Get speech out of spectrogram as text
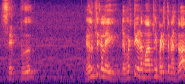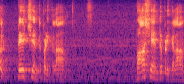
செப்பு. எழுத்துக்களை இந்த வெட்டு இடமாற்றி படித்தோம் என்றால் பேச்சு என்று படிக்கலாம் பாஷை என்று படிக்கலாம்.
